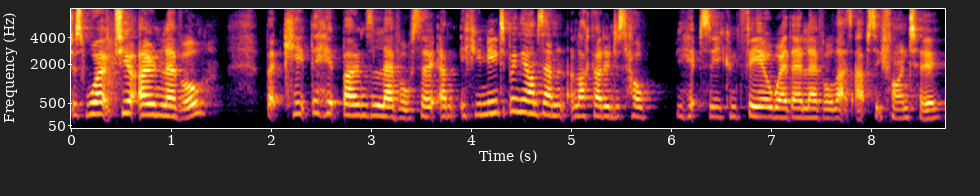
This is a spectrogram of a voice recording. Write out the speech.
Just work to your own level, but keep the hip bones level. So um, if you need to bring the arms down like I did, just hold your hips so you can feel where they're level, that's absolutely fine too.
